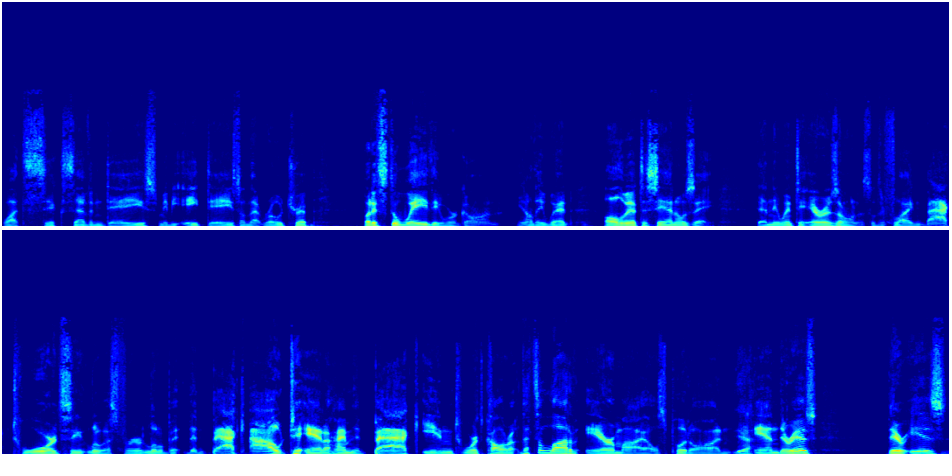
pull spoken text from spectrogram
what six, seven days, maybe eight days on that road trip. But it's the way they were gone. You know, they went all the way up to San Jose. Then they went to Arizona. So they're flying back towards St. Louis for a little bit, then back out to Anaheim, then back in towards Colorado. That's a lot of air miles put on. Yeah. And there is there is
